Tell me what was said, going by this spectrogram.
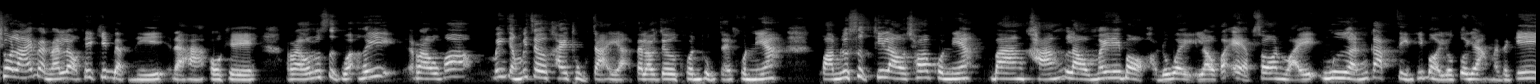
ชั่วร้ายแบบนั้นหรอกที่คิดแบบนี้นะคะ โอเค เรารู้สึกว่าเฮ้ยเราก็ ไม่ยังไม่เจอใครถูกใจอะแต่เราเจอคนถูกใจคนเนี้ย ความรู้สึกที่เราชอบคนเนี้ย บางครั้งเราไม่ได้บอกเขาด้วย เราก็แอบซ่อนไว้เหมือนกับสิ่งที่หมอยกตัวอย่างมาตะกี้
